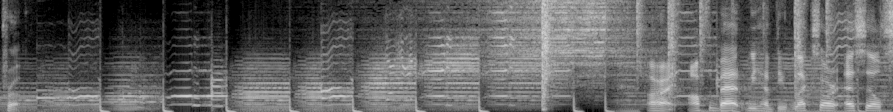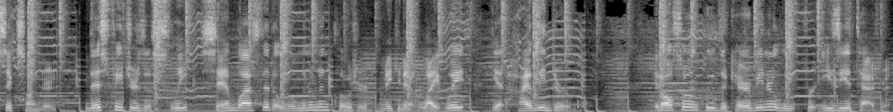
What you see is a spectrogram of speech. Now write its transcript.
Pro. All right, off the bat, we have the Lexar SL600. This features a sleek, sandblasted aluminum enclosure, making it lightweight yet highly durable. It also includes a carabiner loop for easy attachment,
